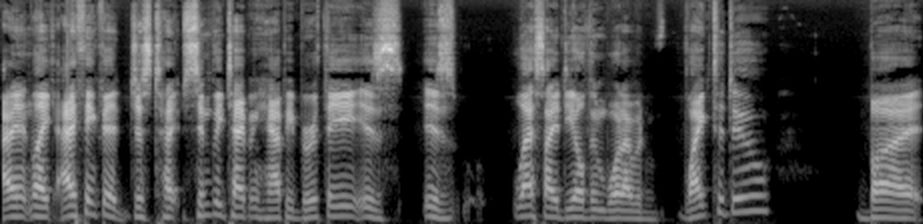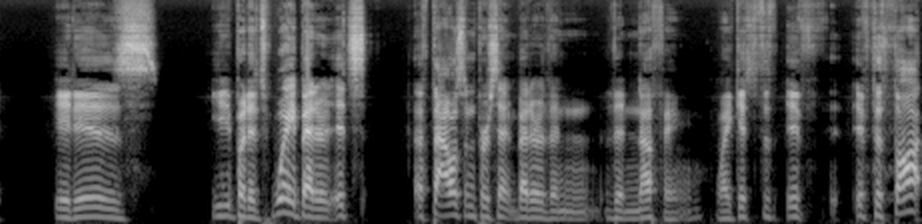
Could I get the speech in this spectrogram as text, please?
I like I think that just type, simply typing "Happy Birthday" is is less ideal than what I would like to do, but it is, but it's way better. It's a thousand percent better than than nothing. Like it's the if if the thought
